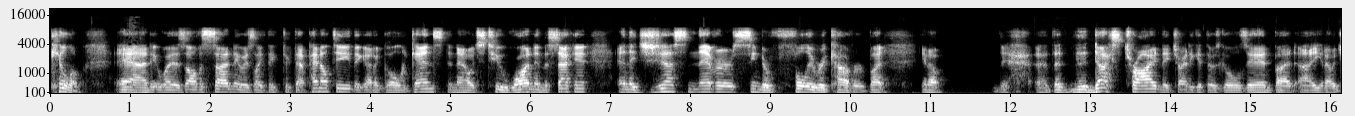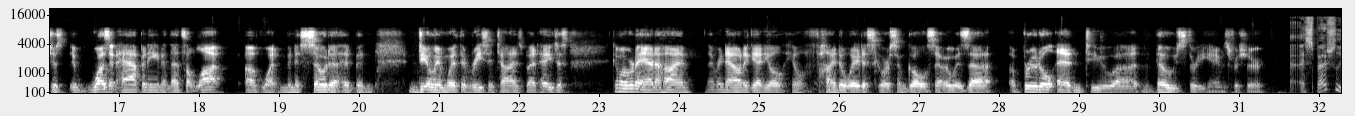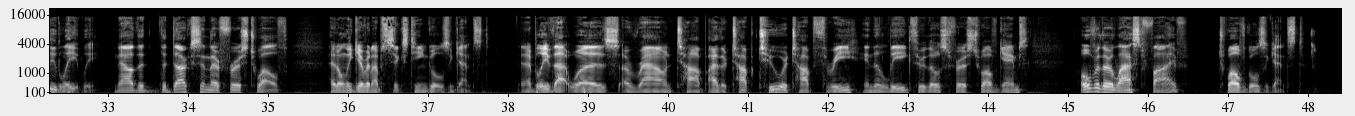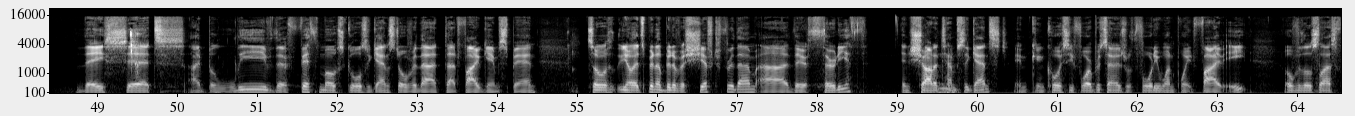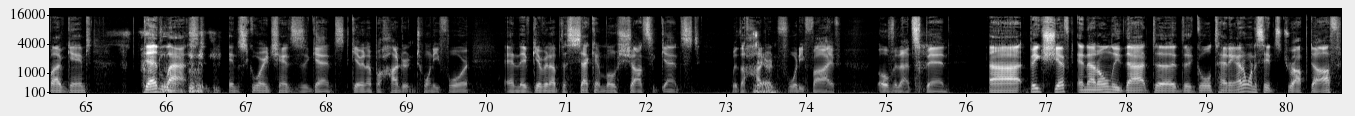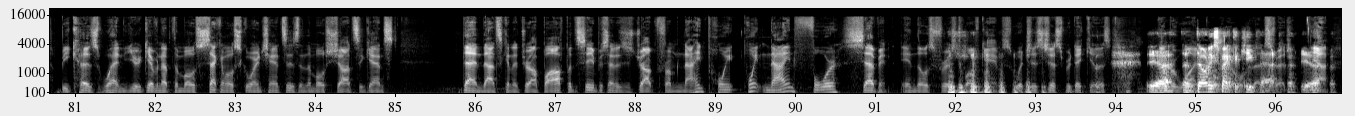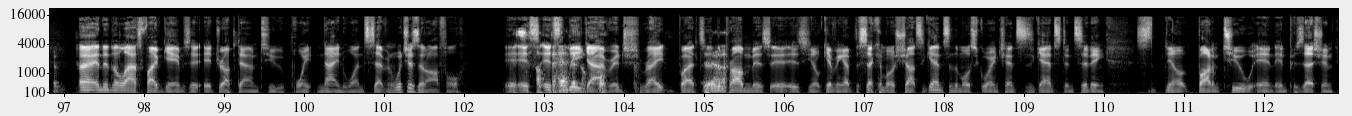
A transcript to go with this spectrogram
kill them, and it was all of a sudden it was like they took that penalty, they got a goal against, and now it's two one in the second, and they just never seem to fully recover. But you know, uh, the the Ducks tried. They tried to get those goals in, but uh, you know, it just it wasn't happening, and that's a lot of what Minnesota had been dealing with in recent times. But hey, just come over to Anaheim. Every now and again, you'll you'll find a way to score some goals. So it was uh, a brutal end to uh, those three games for sure. Especially lately. Now the the Ducks in their first twelve had only given up 16 goals against. And I believe that was around top either top 2 or top 3 in the league through those first 12 games. Over their last 5, 12 goals against. They sit, I believe, the fifth most goals against over that that five game span. So you know it's been a bit of a shift for them. Uh, they're thirtieth in shot mm. attempts against in, in Corsi for percentage with forty one point five eight over those last five games. Dead last in scoring chances against, giving up 124, and they've given up the second most shots against with 145 yeah. over that span. Uh, big shift, and not only that, uh, the goaltending. I don't want to say it's dropped off because when you're giving up the most second most scoring chances and the most shots against, then that's going to drop off. But the save percentage has dropped from nine point point nine four seven in those first twelve games, which is just ridiculous. Yeah, one, don't expect to keep that. that. yeah, yeah. Uh, and in the last five games, it, it dropped down to point nine one seven, which isn't awful. It's it's, it's league average, right? But uh, yeah. the problem is is you know giving up the second most shots against and the most scoring chances against, and sitting, you know, bottom two in in possession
